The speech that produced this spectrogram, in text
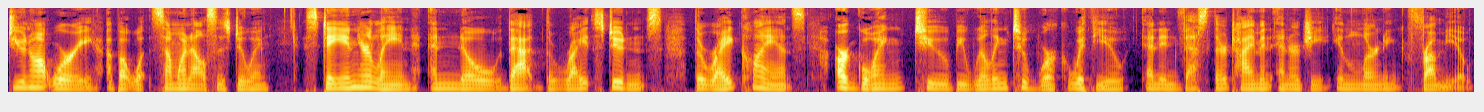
do not worry about what someone else is doing. Stay in your lane and know that the right students, the right clients are going to be willing to work with you and invest their time and energy in learning from you.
